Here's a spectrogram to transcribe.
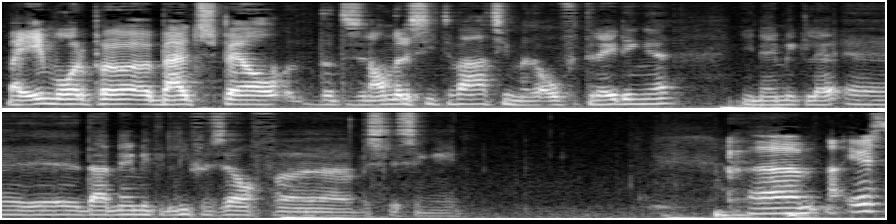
Bij inworpen, buitenspel, dat is een andere situatie. Maar de overtredingen, die neem ik, eh, daar neem ik liever zelf eh, beslissingen in. Ehm, nou, eerst,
